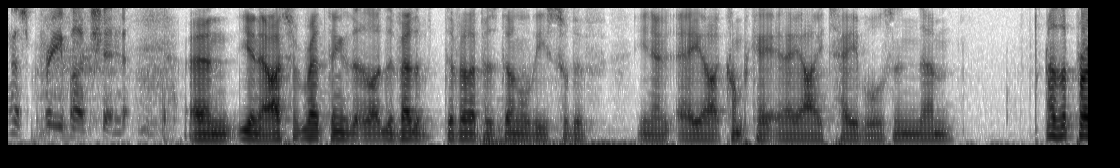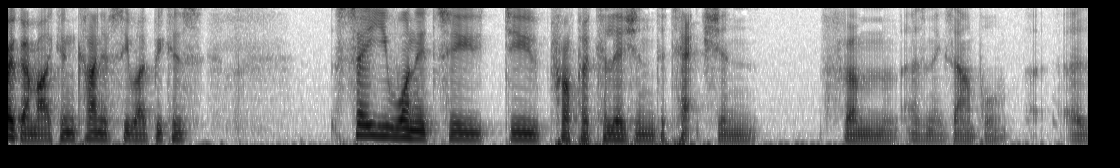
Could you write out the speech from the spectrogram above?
That's pretty much it. And you know, I've read things that like develop, developers done all these sort of you know AI complicated AI tables, and um, as a programmer, I can kind of see why because say you wanted to do proper collision detection from as an example uh,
